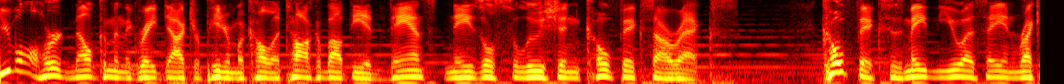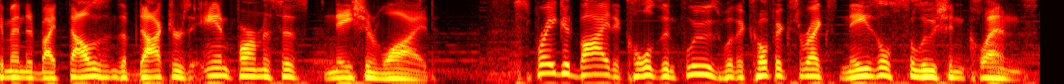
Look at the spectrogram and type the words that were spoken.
You've all heard Malcolm and the great Dr. Peter McCullough talk about the advanced nasal solution Cofix RX. Cofix is made in the USA and recommended by thousands of doctors and pharmacists nationwide. Spray goodbye to colds and flus with a Cofix RX nasal solution cleanse.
